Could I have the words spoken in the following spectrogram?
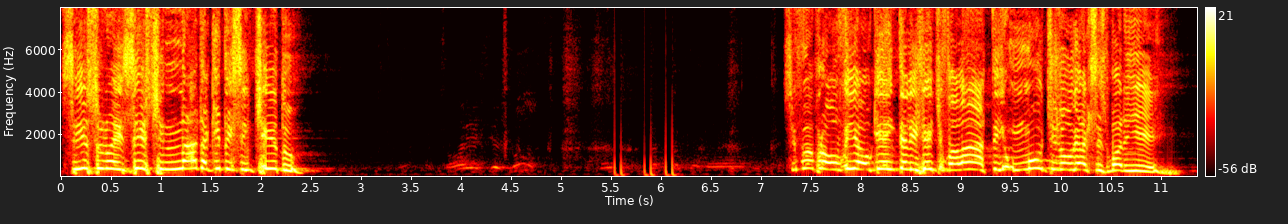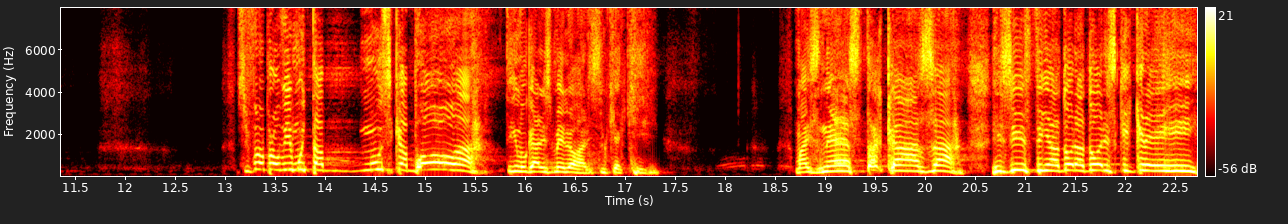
Se isso não existe, nada aqui tem sentido. Se for para ouvir alguém inteligente falar, tem um monte de lugar que vocês podem ir. Se for para ouvir muita música boa, tem lugares melhores do que aqui. Mas nesta casa existem adoradores que creem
